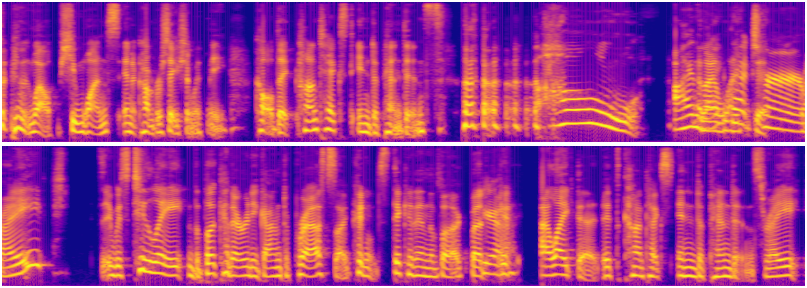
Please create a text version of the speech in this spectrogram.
well, she once in a conversation with me called it context independence. oh, I and like I that term. It, right? It was too late. The book had already gone to press. So I couldn't stick it in the book, but yeah. it, I liked it. It's context independence, right?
